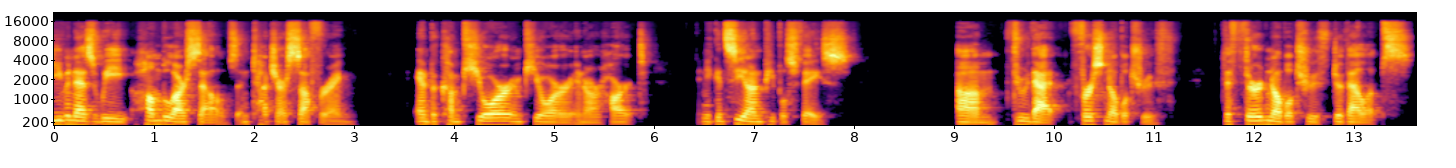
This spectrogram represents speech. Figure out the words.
Even as we humble ourselves and touch our suffering and become pure and pure in our heart, and you can see it on people's face, um, through that first noble truth, the third noble truth develops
